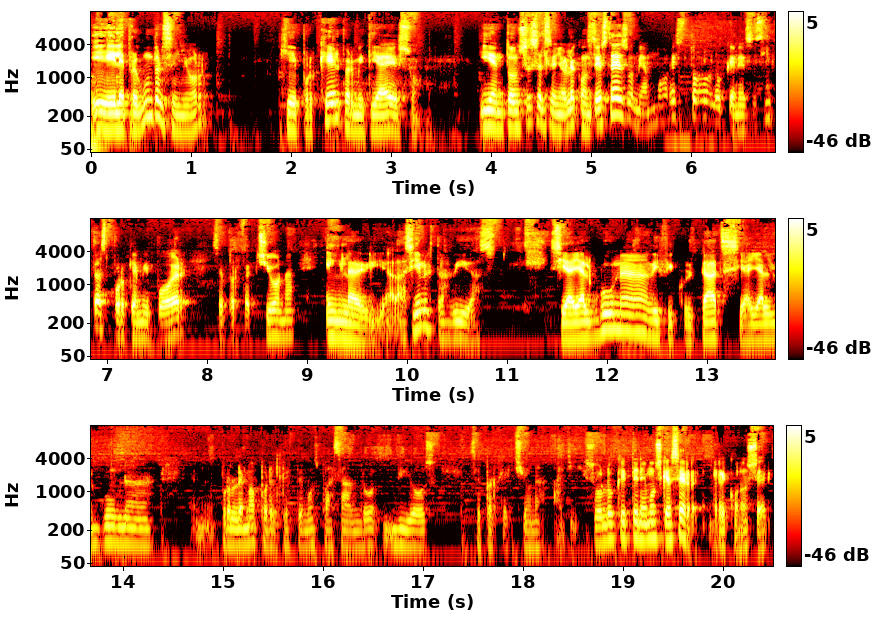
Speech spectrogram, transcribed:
eh, le pregunta al Señor que por qué él permitía eso. Y entonces el Señor le contesta eso, mi amor es todo lo que necesitas porque mi poder se perfecciona en la debilidad. Así en nuestras vidas. Si hay alguna dificultad, si hay algún eh, problema por el que estemos pasando, Dios se perfecciona allí. Solo que tenemos que hacer, reconocer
